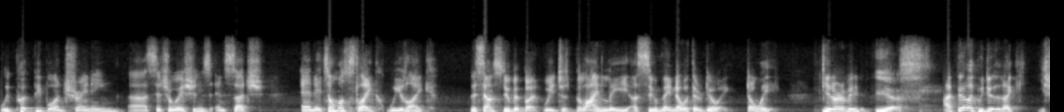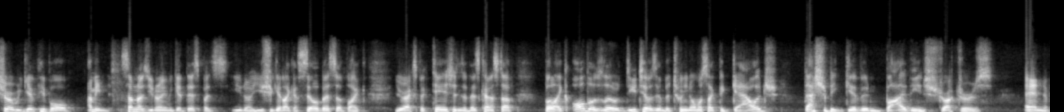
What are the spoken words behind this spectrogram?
we put people in training uh, situations and such, and it's almost like we like this sounds stupid, but we just blindly assume they know what they're doing, don't we? You know what I mean? Yes. I feel like we do like sure we give people I mean sometimes you don't even get this but you know you should get like a syllabus of like your expectations and this kind of stuff but like all those little details in between almost like the gouge that should be given by the instructors and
